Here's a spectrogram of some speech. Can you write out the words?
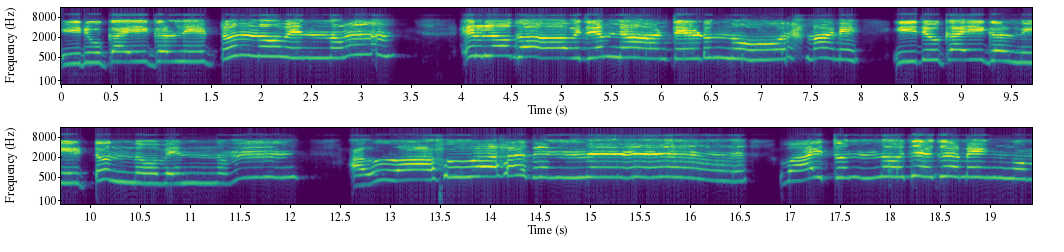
ഇരു കൈകൾ നീട്ടുന്നുവെന്നും വിജയം ഞാൻ തേടുന്നു റഹ്മാനെ. ഇരുകൈകൾ നീട്ടുന്നുവെന്നും അല്ലാഹു അഹദെന്ന് വാഴ്ത്തുന്നു ജഗമെങ്ങും.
